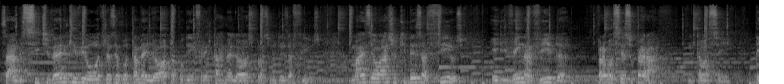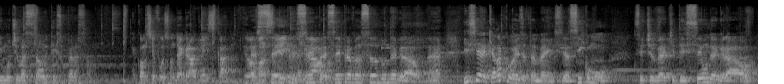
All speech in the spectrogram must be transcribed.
sabe? Se tiverem que vir outras, eu vou estar melhor para poder enfrentar melhor os próximos desafios. Mas eu acho que desafios, ele vem na vida para você superar. Então assim, tem motivação e tem superação. É como se fosse um degrau de uma escada. Eu É avancei sempre, um degrau. sempre, é sempre avançando um degrau, né? E se é aquela coisa também, se assim como se tiver que descer um degrau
